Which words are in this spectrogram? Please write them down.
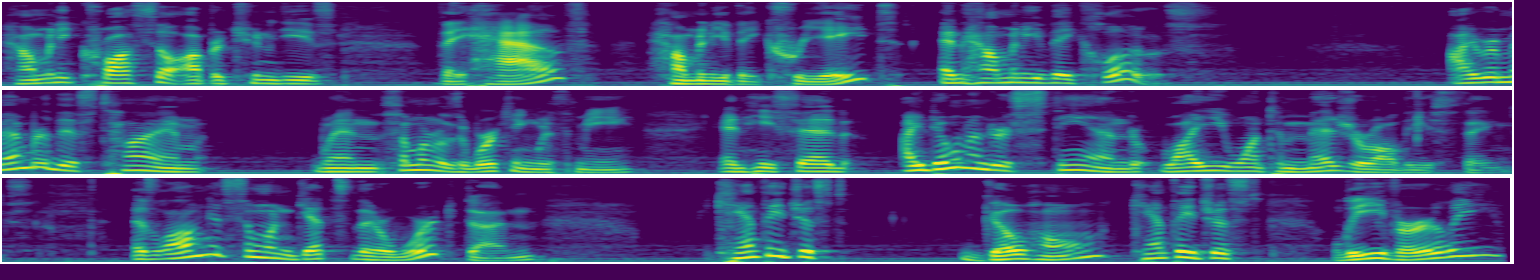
how many cross sell opportunities they have, how many they create, and how many they close. I remember this time when someone was working with me and he said, I don't understand why you want to measure all these things. As long as someone gets their work done, can't they just go home? Can't they just leave early?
